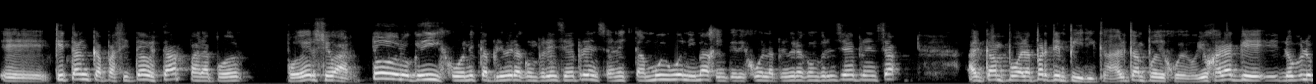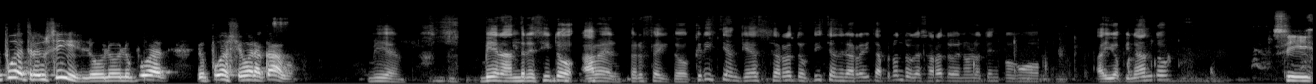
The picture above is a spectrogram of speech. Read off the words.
eh, qué tan capacitado está para poder, poder llevar todo lo que dijo en esta primera conferencia de prensa, en esta muy buena imagen que dejó en la primera conferencia de prensa, al campo, a la parte empírica, al campo de juego. Y ojalá que lo, pueda traducir, lo, lo, lo pueda, lo pueda llevar a cabo. Bien. Bien, Andresito, a ver, perfecto. Cristian, que hace rato, Cristian de la revista Pronto, que hace rato que no lo tengo como ahí opinando. Sí,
